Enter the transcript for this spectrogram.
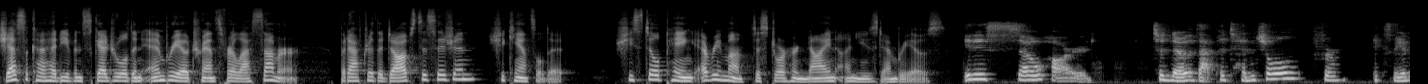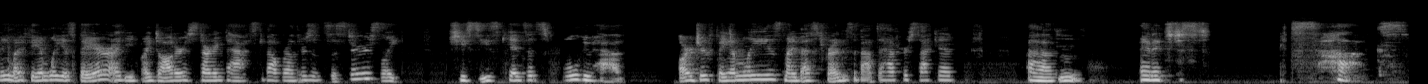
Jessica had even scheduled an embryo transfer last summer, but after the Dobbs decision, she canceled it. She's still paying every month to store her nine unused embryos. It is so hard to know that potential for expanding my family is there. I mean, my daughter is starting to ask about brothers and sisters. Like, she sees kids at school who have larger families. My best friend's about to have her second. Um, and it's just, it sucks.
